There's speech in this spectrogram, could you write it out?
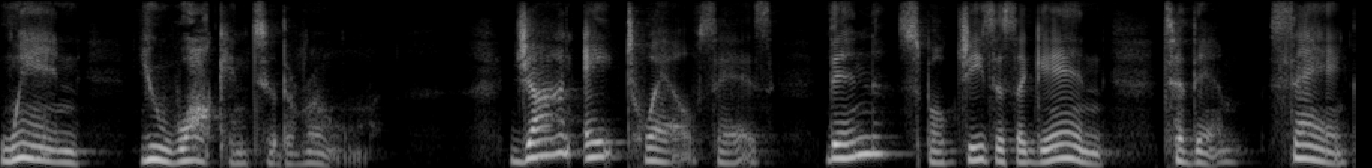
when you walk into the room. John 8 12 says, Then spoke Jesus again to them, saying,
